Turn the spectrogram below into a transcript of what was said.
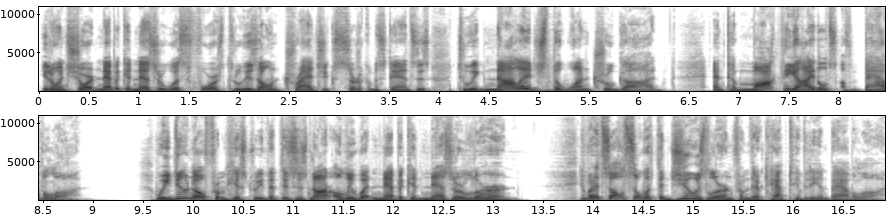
You know, in short, Nebuchadnezzar was forced through his own tragic circumstances to acknowledge the one true God and to mock the idols of Babylon. We do know from history that this is not only what Nebuchadnezzar learned, but it's also what the Jews learned from their captivity in Babylon.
